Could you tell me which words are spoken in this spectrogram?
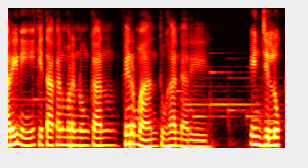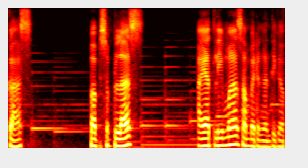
Hari ini kita akan merenungkan firman Tuhan dari Injil Lukas bab 11 ayat 5 sampai dengan 13.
